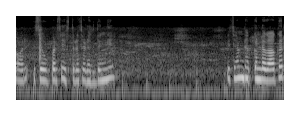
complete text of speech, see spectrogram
और इसे ऊपर से इस तरह से ढक देंगे। इसे हम ढक्कन लगाकर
